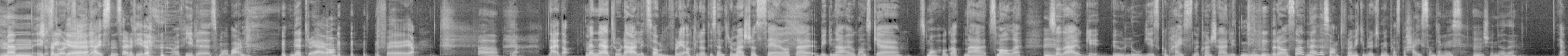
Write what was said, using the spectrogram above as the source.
Men Så ifølge heisen så er det fire. Det fire små barn. Det tror jeg òg. Ja. Ah. Ja. Nei da. Men jeg tror det er litt sånn, fordi akkurat i sentrum her så ser jeg jo at er, byggene er jo ganske små, og gatene er smale. Mm. Så det er jo ikke ulogisk om heisene kanskje er litt mindre også. Nei, det er sant, for den vil ikke bruke så mye plass på heis, antakeligvis. Mm. Skjønner jo det. Ja,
